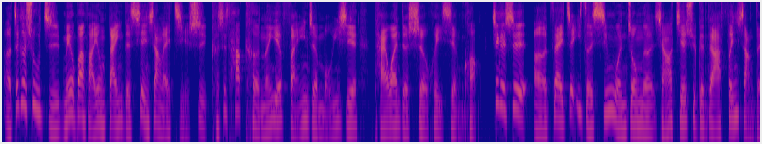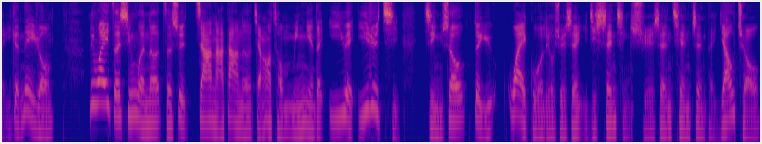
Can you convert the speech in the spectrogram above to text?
呃，这个数值没有办法用单一的现象来解释，可是它可能也反映着某一些台湾的社会现况。这个是呃，在这一则新闻中呢，想要接续跟大家分享的一个内容。另外一则新闻呢，则是加拿大呢将要从明年的一月一日起仅收对于外国留学生以及申请学生签证的要求。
